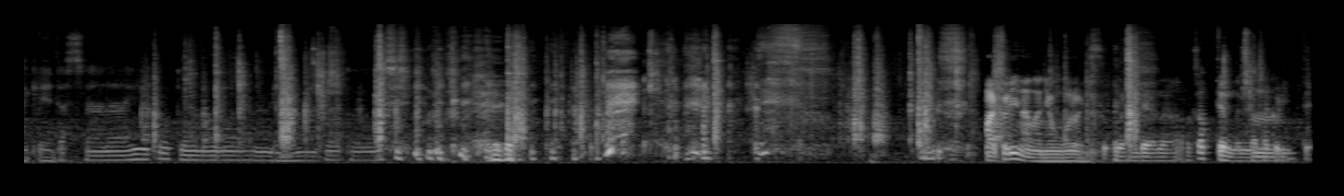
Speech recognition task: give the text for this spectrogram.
負け出さないことの裏のことパクリなのにおもろいな。そうなんだよな。分かってんのにまたくりって、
